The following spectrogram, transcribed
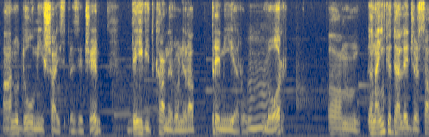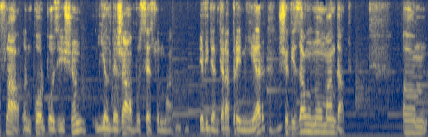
anul 2016. David Cameron era premierul uh-huh. lor. Um, înainte de alegeri se afla în pole position, el deja avusese un, evident, era premier uh-huh. și viza un nou mandat. Um,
